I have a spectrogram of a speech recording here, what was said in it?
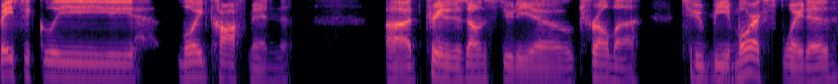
basically Lloyd Kaufman uh created his own studio, Troma to be more exploitive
